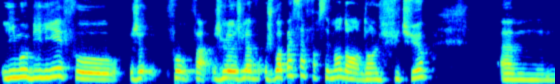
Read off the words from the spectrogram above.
l'immobilier, faut, je, faut, enfin, je ne je, je, vois pas ça forcément dans, dans le futur. Euh,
